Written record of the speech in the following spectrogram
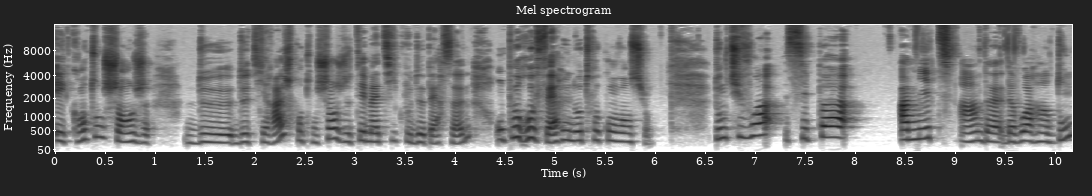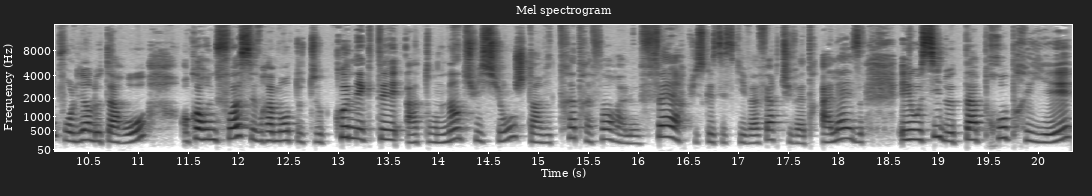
Et quand on change de, tirage, quand on change de thématique ou de personne, on peut refaire une autre convention. Donc tu vois, c'est pas un mythe hein, d'avoir un don pour lire le tarot. Encore une fois, c'est vraiment de te connecter à ton intuition. Je t'invite très très fort à le faire puisque c'est ce qui va faire que tu vas être à l'aise et aussi de t'approprier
